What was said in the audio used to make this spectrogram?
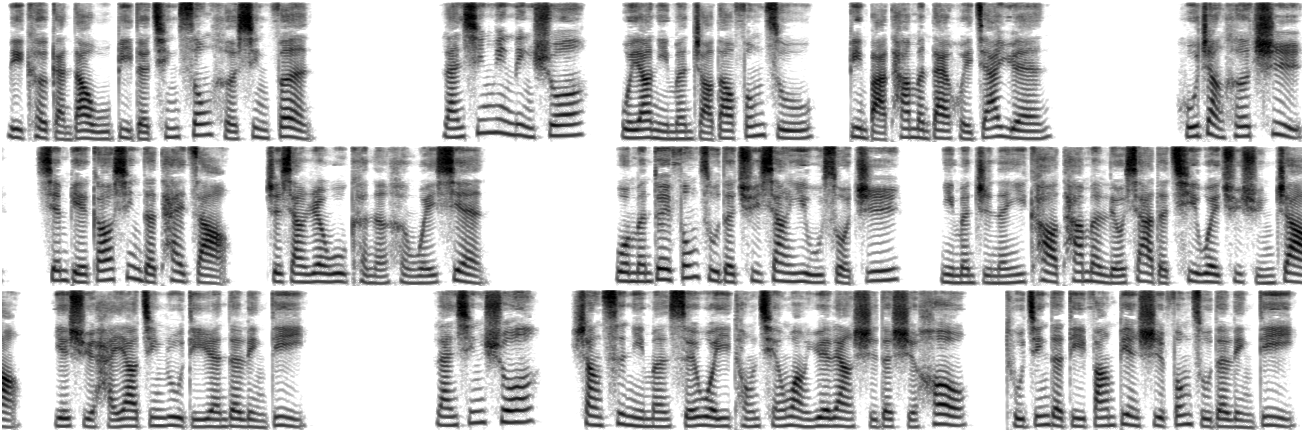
立刻感到无比的轻松和兴奋。蓝星命令说：“我要你们找到风族，并把他们带回家园。”虎掌呵斥：“先别高兴得太早，这项任务可能很危险。我们对风族的去向一无所知，你们只能依靠他们留下的气味去寻找，也许还要进入敌人的领地。”蓝星说。上次你们随我一同前往月亮石的时候，途经的地方便是风族的领地。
